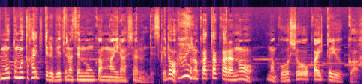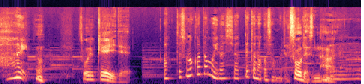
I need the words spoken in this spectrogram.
もともと入ってる別な専門家がいらっしゃるんですけど、はいその方からの、まあ、ご紹介というか、はいうん、そういう経緯で、あでその方もいらっしゃって田中さんもいらっしゃる。そうですね、はい。うー。ん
